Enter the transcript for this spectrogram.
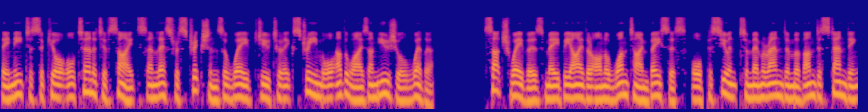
they need to secure alternative sites unless restrictions are waived due to extreme or otherwise unusual weather. Such waivers may be either on a one-time basis, or pursuant to Memorandum of Understanding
